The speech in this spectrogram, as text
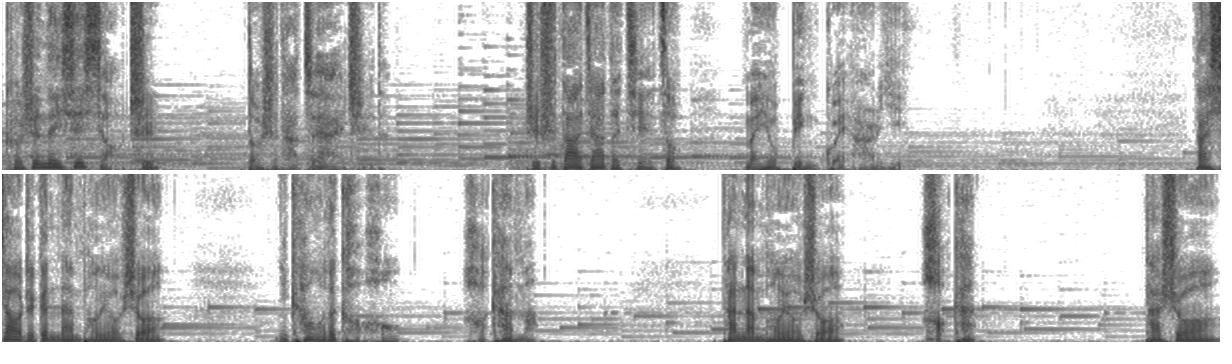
可是那些小吃，都是他最爱吃的，只是大家的节奏没有并轨而已。她笑着跟男朋友说：“你看我的口红，好看吗？”她男朋友说：“好看。”她说：“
